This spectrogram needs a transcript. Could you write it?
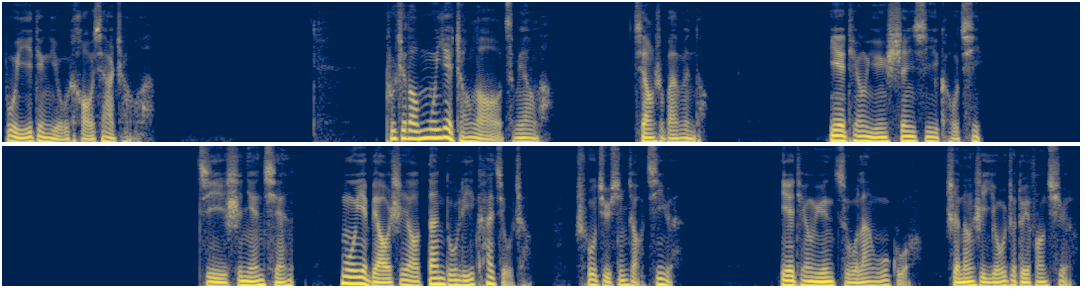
不一定有好下场啊。不知道木叶长老怎么样了？江树白问道。叶听云深吸一口气。几十年前，木叶表示要单独离开九城。出去寻找机缘，叶庭云阻拦无果，只能是由着对方去了。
